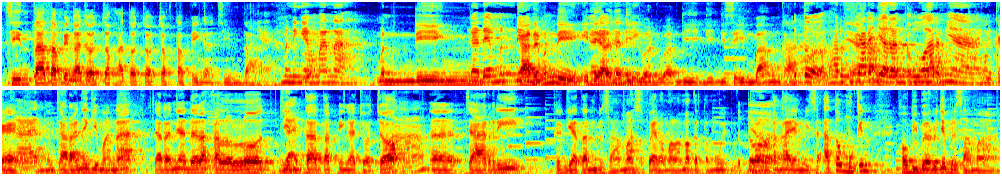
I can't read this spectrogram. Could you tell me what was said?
Cinta tapi nggak cocok atau cocok tapi nggak cinta. Ya, Mending yang mana? Mending. Nggak ada yang mending. Nggak ada yang mending. Idealnya di dua-dua di, di- diseimbangkan. Betul, harus Ya, cari jalan ketemu. keluarnya, gitu Oke, kan. Caranya gimana? Caranya adalah kalau lo cinta tapi nggak cocok, eh, cari kegiatan bersama supaya lama-lama ketemu Betul. jalan tengah yang bisa atau mungkin hobi barunya bersama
